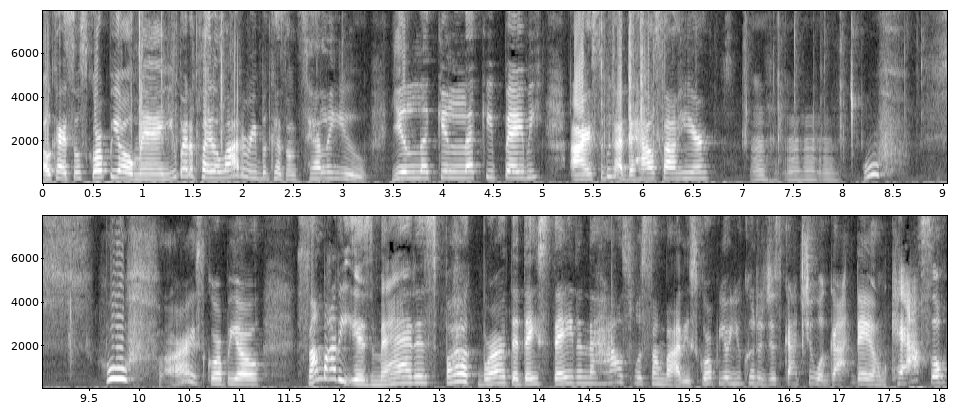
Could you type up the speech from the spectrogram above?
Okay, so Scorpio, man, you better play the lottery because I'm telling you, you're lucky, lucky, baby. All right, so we got the house out here. Mm. Oof. Oof. All right, Scorpio. Somebody is mad as fuck, bro, that they stayed in the house with somebody. Scorpio, you could have just got you a goddamn castle.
